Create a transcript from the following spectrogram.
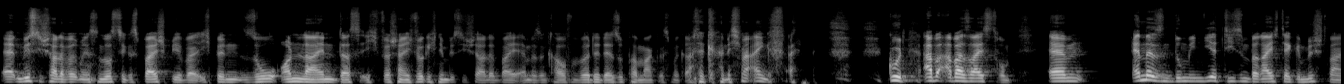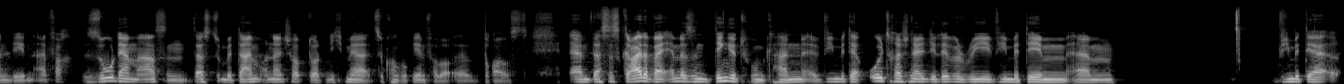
Äh, Müsli-Schale war übrigens ein lustiges Beispiel, weil ich bin so online, dass ich wahrscheinlich wirklich eine Müsli-Schale bei Amazon kaufen würde. Der Supermarkt ist mir gerade gar nicht mehr eingefallen. Gut, aber, aber sei es drum. Ähm, Amazon dominiert diesen Bereich der Gemischtwarenläden einfach so dermaßen, dass du mit deinem Online-Shop dort nicht mehr zu konkurrieren äh, brauchst. Ähm, dass es gerade bei Amazon Dinge tun kann, wie mit der ultraschnellen Delivery, wie mit dem, ähm, wie mit der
